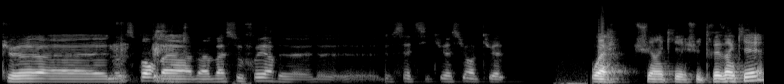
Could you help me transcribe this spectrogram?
que euh, notre sport va, va, souffrir de, de, cette situation actuelle? Ouais, je suis inquiet, je suis très inquiet.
